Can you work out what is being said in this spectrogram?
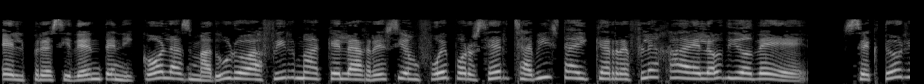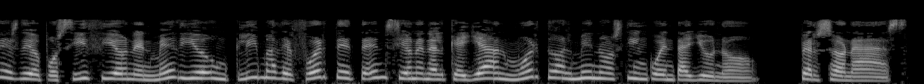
El presidente Nicolás Maduro afirma que la agresión fue por ser chavista y que refleja el odio de sectores de oposición en medio un clima de fuerte tensión en el que ya han muerto al menos 51 personas.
